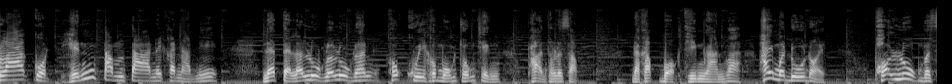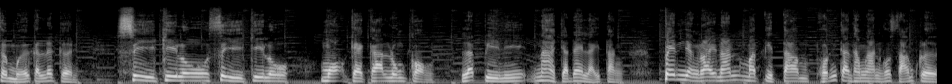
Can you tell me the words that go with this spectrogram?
ปรากฏเห็นตำตาในขนาดนี้ และแต่ละลูกและลูกนั้นเขาคุยขโมงโฉงเฉงผ่านโทรศัพท์นะครับบอกทีมงานว่าให้มาดูหน่อย เพราะลูกมันเสมอกันเหลือเกิน 4 กิโล 4 กิโล เหมาะแก่การลงกล่อง และปีนี้น่าจะได้หลายตังค์เป็นอย่างไรนั้นมาติดตามผลการทำงานของสามเกลอ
